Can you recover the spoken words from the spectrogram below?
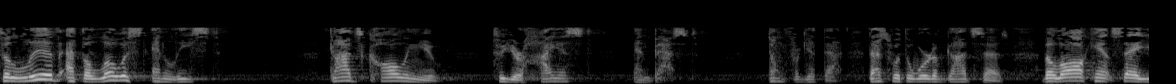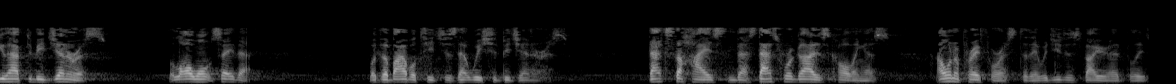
to live at the lowest and least. God's calling you to your highest and best. Don't forget that. That's what the Word of God says. The law can't say you have to be generous. The law won't say that. But the Bible teaches that we should be generous. That's the highest and best. That's where God is calling us. I want to pray for us today. Would you just bow your head, please?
